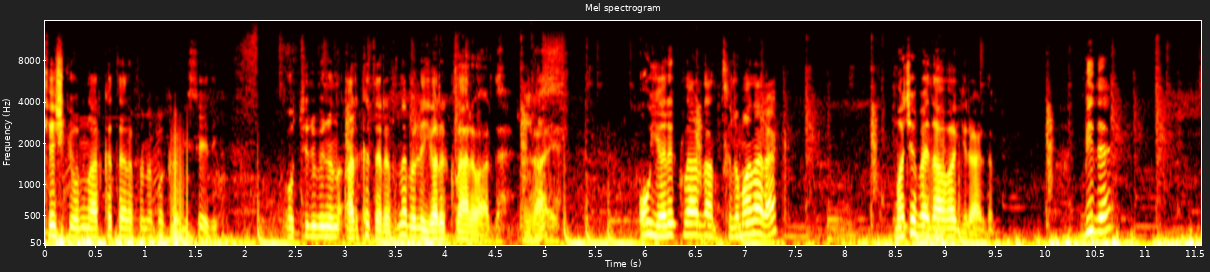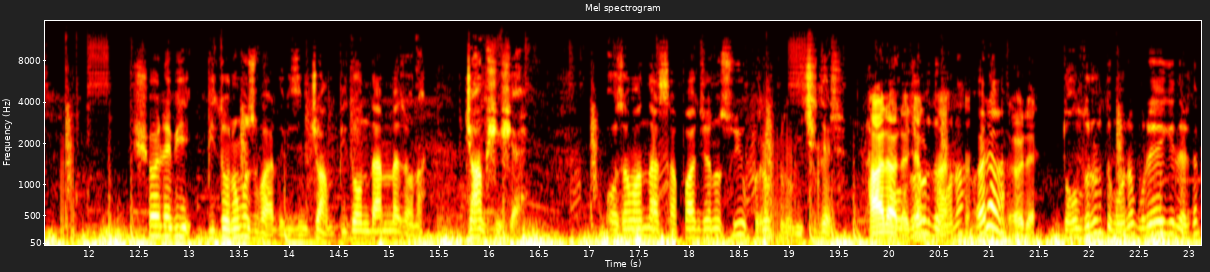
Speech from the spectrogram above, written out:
Keşke onun arka tarafına bakabilseydik. O tribünün arka tarafında böyle yarıklar vardı Raif. O yarıklardan tırmanarak maça bedava girerdim. Bir de şöyle bir bidonumuz vardı bizim cam. Bidon denmez ona. Cam şişe. O zamanlar Sapanca'nın suyu pırıl pırıl içilir. Hala öyle canım. Doldururdum Ha. onu. Öyle mi? Öyle. Doldururdum onu buraya gelirdim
